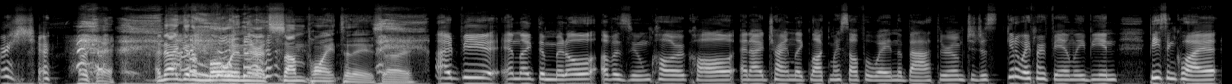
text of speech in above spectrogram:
for sure. okay. I know I get a Mo in there at some point today. Sorry. I'd be in like the middle of a Zoom call or a call, and I'd try and like lock myself away in the bathroom to just get away from my family, be in peace and quiet.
